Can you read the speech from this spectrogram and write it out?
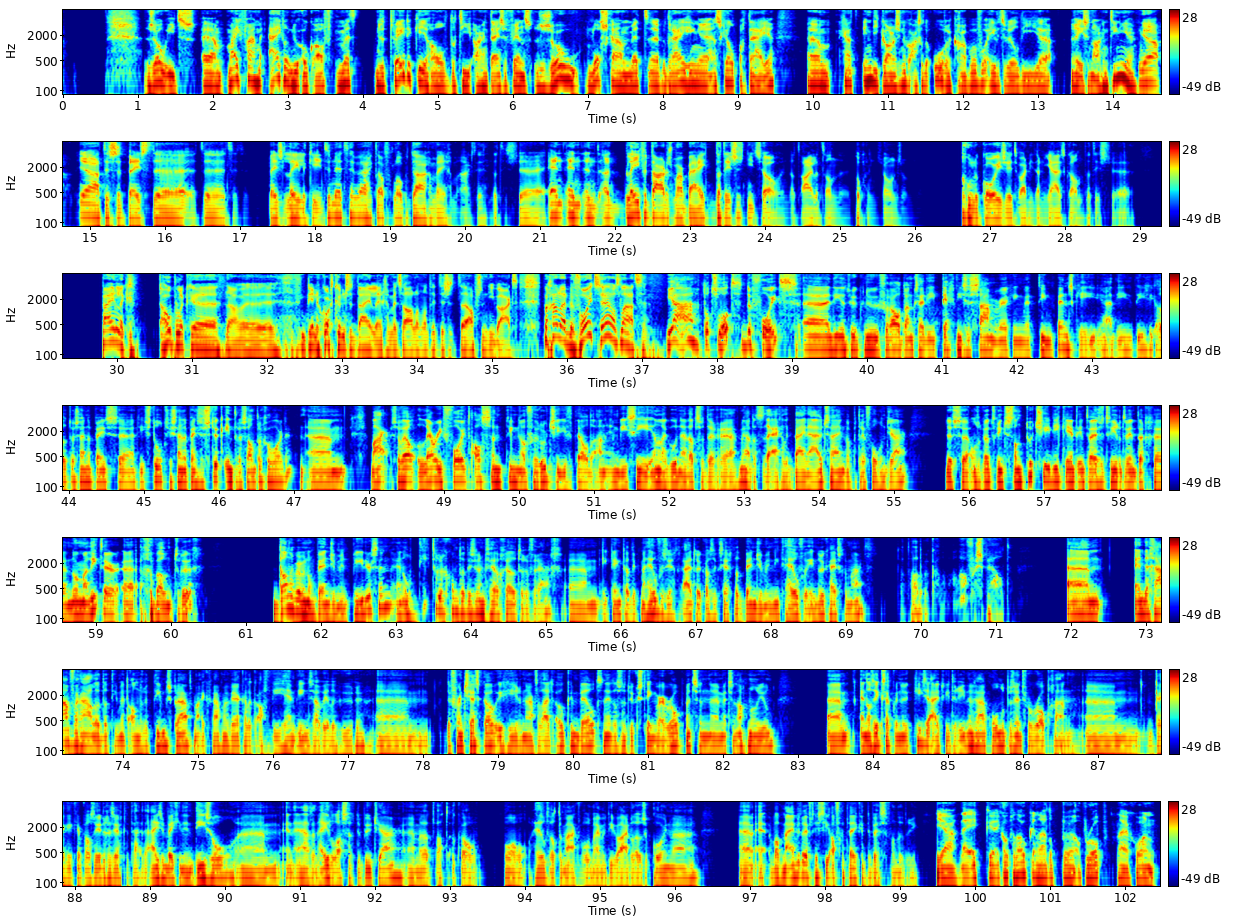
zoiets. Eh, maar ik vraag me eigenlijk nu ook af, met de tweede keer al dat die Argentijnse fans zo losgaan met eh, bedreigingen en scheldpartijen. ehm, gaat IndyCar zich nog achter de oren krabben voor eventueel die eh, race in Argentinië? Ja, ja het is het meest, eh, het, het, het, meest lelijke internet hebben we eigenlijk de afgelopen dagen meegemaakt. Hè. Dat is, en en, en eh, bleef het daar dus maar bij. Dat is dus niet zo. En dat Island dan toch in zo'n groene kooi zit waar hij dan niet uit kan. Dat is pijnlijk. Hopelijk, eh, nou, eh, binnenkort kunnen ze het bijleggen met z'n allen, want dit is het eh, absoluut niet waard. We gaan naar de Voids hè, als laatste. Ja, tot slot de eh, die natuurlijk nu vooral dankzij die technische samenwerking met Team Penske. Ja, die, die, auto's zijn opeens, die stoeltjes zijn opeens een stuk interessanter geworden. Ehm, maar zowel Larry Voigt als Santino Ferrucci die vertelden aan NBC in Laguna dat ze, er, ja, dat ze er eigenlijk bijna uit zijn wat betreft volgend jaar. Dus onze grote vriend Santucci die keert in 2024 eh, normaliter gewoon terug. Dan hebben we nog Benjamin Peterson. En of die terugkomt, dat is een veel grotere vraag. Ehm, ik denk dat ik me heel voorzichtig uitdruk als ik zeg dat Benjamin niet heel veel indruk heeft gemaakt. Dat hadden we allemaal al voorspeld. Ehm, en er gaan verhalen dat hij met andere teams praat. Maar ik vraag me werkelijk af wie hem in zou willen huren. Ehm, de Francesco is hier naar verluid ook in beeld. Net als natuurlijk Stingray Rob met zijn, eh, met zijn 8 miljoen. Ehm, en als ik zou kunnen kiezen uit die drie, dan zou ik 100% voor Rob gaan. Ehm, kijk, ik heb wel eens eerder gezegd, dat hij, is een beetje een diesel. ehm, en, en hij had een heel lastig debuutjaar. maar dat had ook wel, wel heel veel te maken volgens mij met die waardeloze coinwagen. Eh, wat mij betreft is hij afgetekend de beste van de drie. Ja, nee, ik, eh, ik hoop dan ook inderdaad op, eh, op Rob. Nou, gewoon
